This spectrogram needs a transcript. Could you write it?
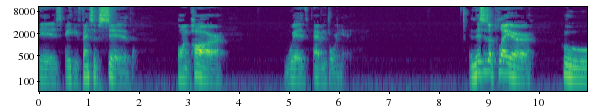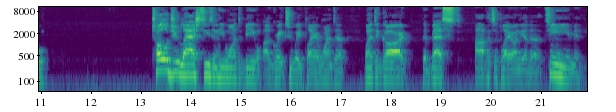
is a defensive sieve on par with Evan Fournier. And this is a player who told you last season he wanted to be a great two-way player, wanted to wanted to guard the best offensive player on the other team, and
